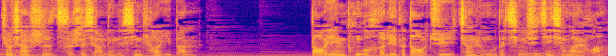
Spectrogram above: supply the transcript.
就像是此时小林的心跳一般，导演通过合理的道具将人物的情绪进行外化，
